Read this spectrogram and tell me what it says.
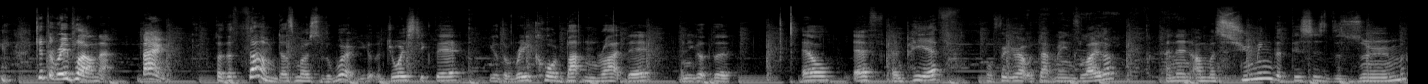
Get the replay on that. Bang. So the thumb does most of the work. You got the joystick there, you got the record button right there, and you got the L, F, and PF. We'll figure out what that means later. And then I'm assuming that this is the zoom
